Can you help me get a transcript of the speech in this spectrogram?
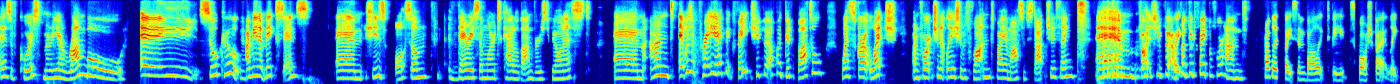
is, of course, Maria Rambeau. Hey, so cool. Yeah. I mean, it makes sense. Um, she's awesome, very similar to Carol Danvers, to be honest. Um, and it was a pretty epic fight. She put up a good battle with Scarlet Witch, Unfortunately, she was flattened by a massive statue thing. Um, but she put Right. up a good fight beforehand. Probably quite symbolic to be squashed by like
